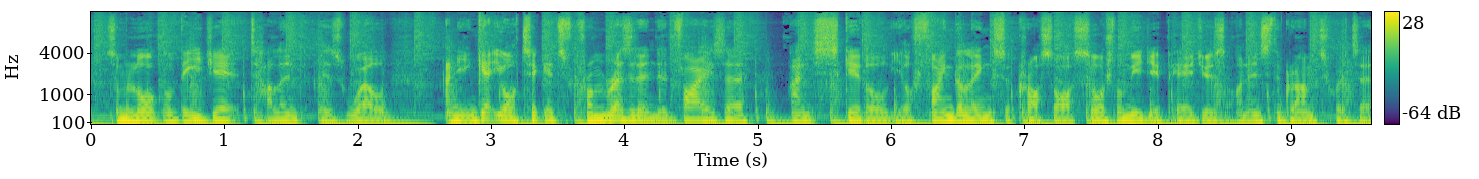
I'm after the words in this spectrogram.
some local DJ talent as well. And you can get your tickets from Resident Advisor and Skiddle. You'll find the links across our social media pages on Instagram, Twitter,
